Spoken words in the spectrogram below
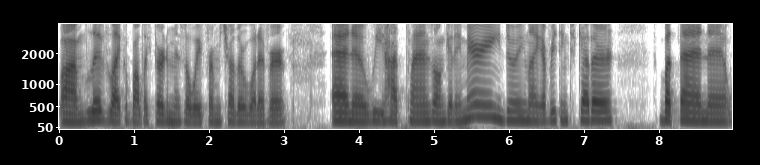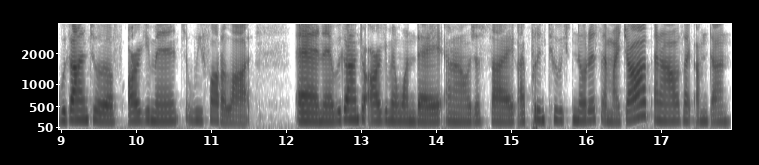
Um, lived like about like thirty minutes away from each other, whatever and uh, we had plans on getting married, doing like everything together. But then uh, we got into an argument. We fought a lot, and uh, we got into an argument one day. And I was just like, I put in two weeks notice at my job, and I was like, I'm done.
